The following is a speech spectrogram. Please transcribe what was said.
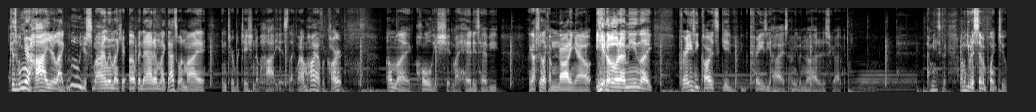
because when you're high, you're like, woo, you're smiling, like you're up and at 'em. Like that's what my interpretation of high is. Like when I'm high off a cart, I'm like, holy shit, my head is heavy. Like I feel like I'm nodding out. You know what I mean? Like crazy carts give crazy highs. I don't even know how to describe it. I mean, it's good. I'm gonna give it a 7.2.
